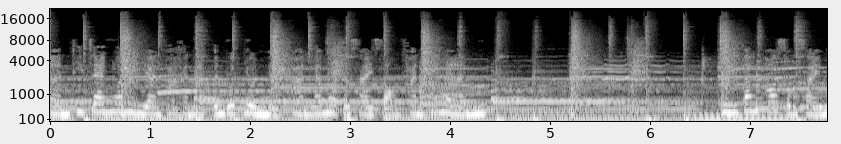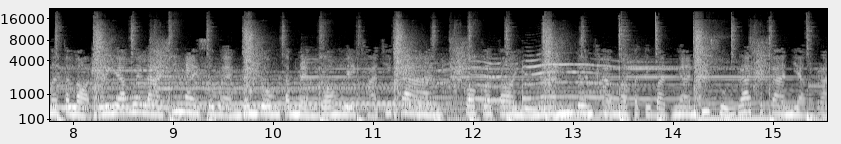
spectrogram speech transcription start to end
นั้นที่แจ้งว่ามียานพาหนะเป็นรถยนต์หนึ่งคันและมอเตอร์ไซค์สองคันเท่านั้นจึงตั้งข้อสงสัยมาตลอดระยะเวลาที่นายแสวงดำรงตำแหน่งรองเลขาธิการ กกตอยู่นั้นเดินทางมาปฏิบัติงานที่ศูนย์ราชการอย่างไร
